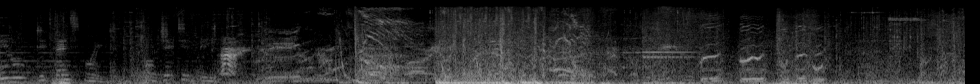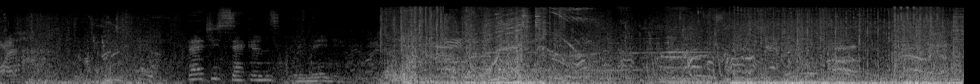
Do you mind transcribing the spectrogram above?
New defense point. Objective B. Thirty seconds remaining. Lifting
